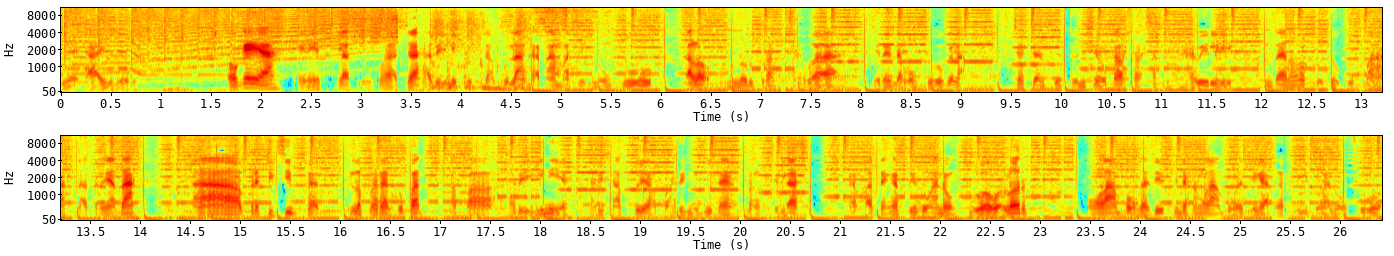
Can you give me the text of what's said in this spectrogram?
milik kayu lur oke ya ini sekilas info aja hari ini belum bisa pulang karena masih nunggu kalau menurut orang Jawa jadi tidak wong Jawa kena jajan bodoh ini siapa salah satu gawe entah nolo bodoh kupat nah ternyata uh, prediksi lebaran kupat apa hari ini ya hari Sabtu ya apa hari Minggu saya kurang jelas nggak patah ngerti hitungan dong Jawa lor? Wong Lampung berarti pindah ke Lampung berarti nggak ngerti hitungan dong Jawa.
